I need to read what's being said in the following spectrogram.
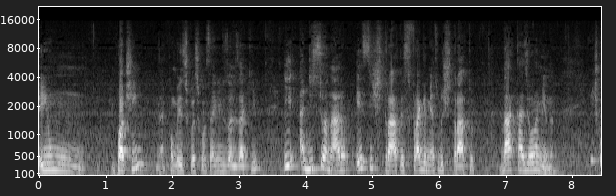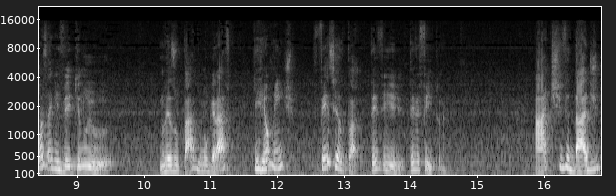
em um, potinho, né, como esses que vocês conseguem visualizar aqui, e adicionaram esse extrato, esse fragmento do extrato da caseolamina. A gente consegue ver que no, no resultado, no gráfico, que realmente fez resultado, teve, teve efeito. Né? A atividade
